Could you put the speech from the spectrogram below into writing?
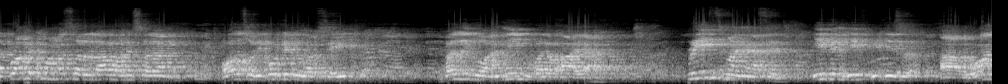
The Prophet Muhammad also reported to have said, "Balighu anni walau ayah." Preach my message, even if it is uh, one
